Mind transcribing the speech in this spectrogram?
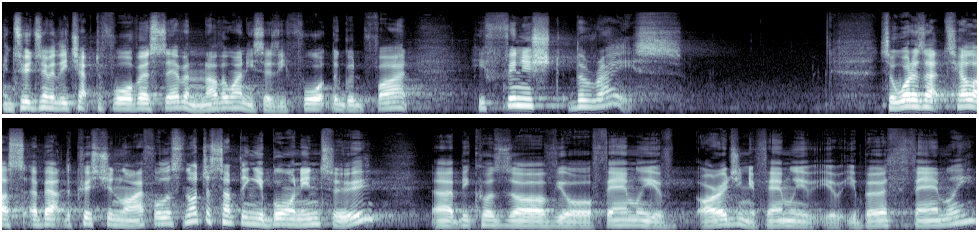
In 2 Timothy chapter 4, verse 7, another one, he says he fought the good fight, he finished the race. So, what does that tell us about the Christian life? Well, it's not just something you're born into uh, because of your family of origin, your family, your, your birth family.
